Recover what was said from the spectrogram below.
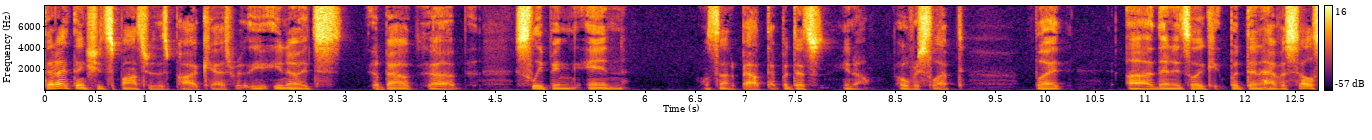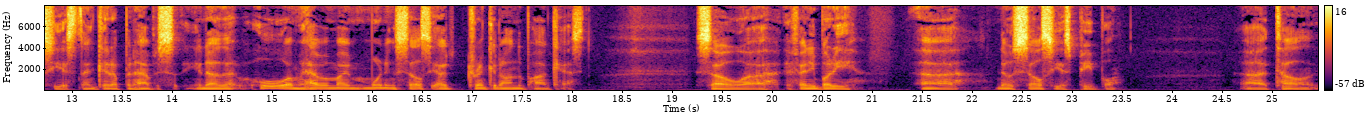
that I think should sponsor this podcast. You know, it's about uh, sleeping in. Well, it's not about that, but that's you know overslept. But uh, then it's like, but then have a Celsius. Then get up and have a, you know, that, oh, I'm having my morning Celsius. I drink it on the podcast. So uh, if anybody uh, knows Celsius people, uh, tell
